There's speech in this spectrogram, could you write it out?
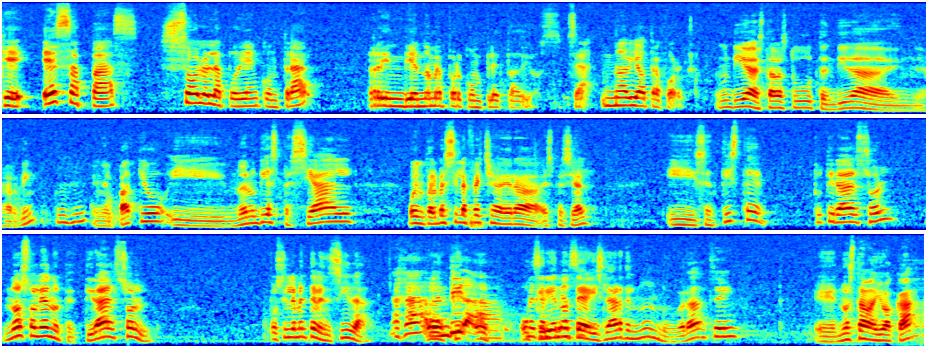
que esa paz solo la podía encontrar rindiéndome por completo a Dios. O sea, no había otra forma. Un día estabas tú tendida en el jardín, en el patio, y no era un día especial. Bueno, tal vez sí la fecha era especial. Y sentiste tú tirada al sol, no soleándote, tirada al sol, posiblemente vencida. Ajá, rendida. o, queriéndote aislar del mundo, ¿verdad? Sí. Eh, no estaba yo acá.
